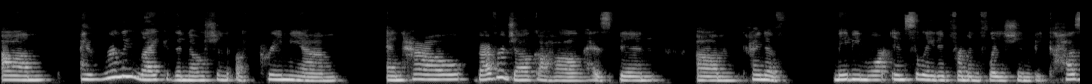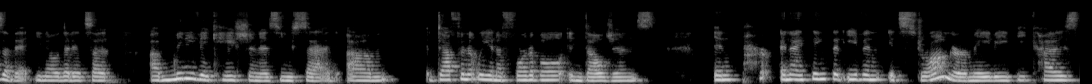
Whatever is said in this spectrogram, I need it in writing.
Um, I really like the notion of premium and how beverage alcohol has been um, kind of maybe more insulated from inflation because of it. You know, that it's a, a mini vacation, as you said, um, definitely an affordable indulgence. And, per- and I think that even it's stronger maybe because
